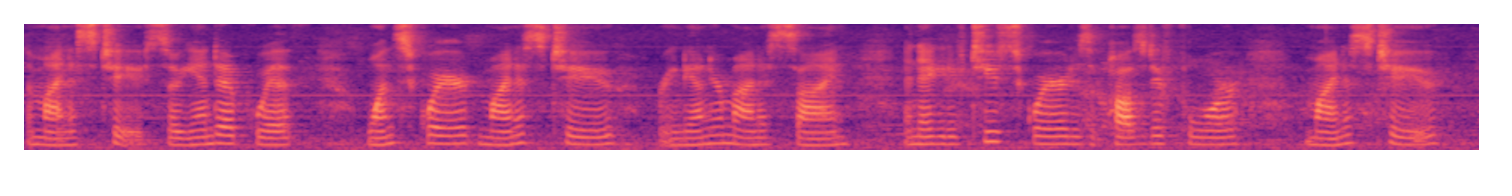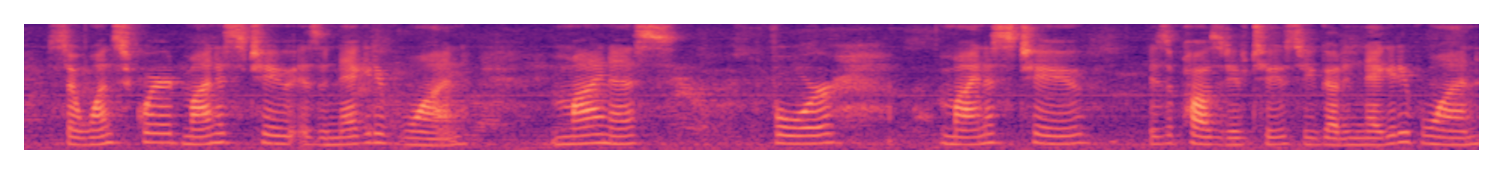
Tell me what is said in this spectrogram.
the minus 2. So you end up with 1 squared minus 2, bring down your minus sign. A negative 2 squared is a positive 4 minus 2. So 1 squared minus 2 is a negative 1 minus 4 minus 2 is a positive 2. So you've got a negative 1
